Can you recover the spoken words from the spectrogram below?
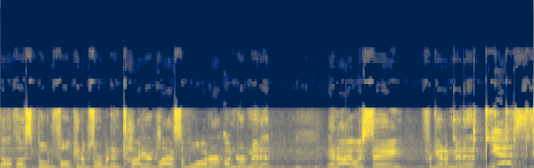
uh, a spoonful can absorb an entire glass of water under a minute. And I always say, forget a minute. yes.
